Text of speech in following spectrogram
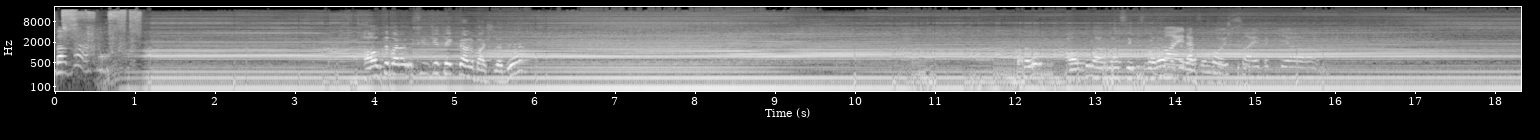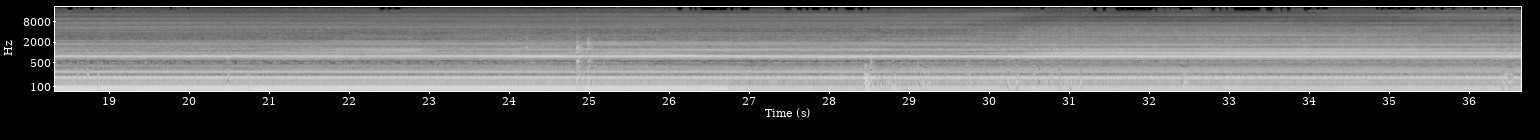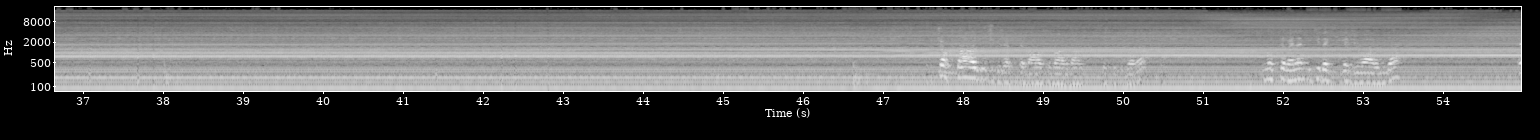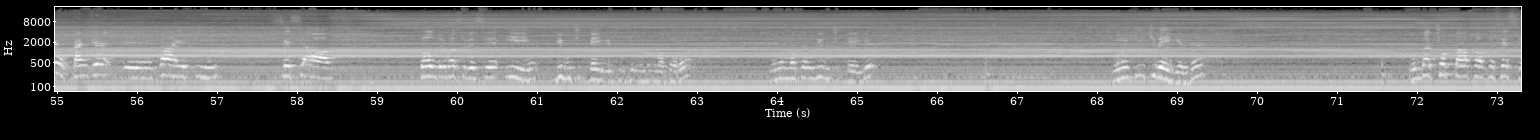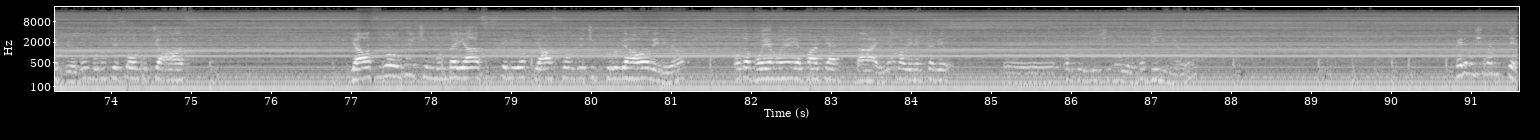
Baba 6 bara düşünce tekrar başladı. Bakalım 6 bardan 8 bara bayrak koysaydık ya. Çok daha hızlı çıkacak tabii 6 bardan 8 bara. Muhtemelen 2 dakika civarında. Evet bence e, gayet iyi. Sesi az. Doldurma süresi iyi. Bir buçuk beygir çünkü bunun motoru. Bunun motoru bir buçuk beygir. Bununki iki beygirdi. Bunda çok daha fazla ses yapıyordu. Bunun sesi oldukça az. Yağsız olduğu için bunda yağ sistemi yok. Yağsız olduğu için kuru bir hava veriyor. O da boya moya yaparken daha iyi ama benim tabi o tür bir işim olur mu bilmiyorum. Benim hoşuma gitti.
